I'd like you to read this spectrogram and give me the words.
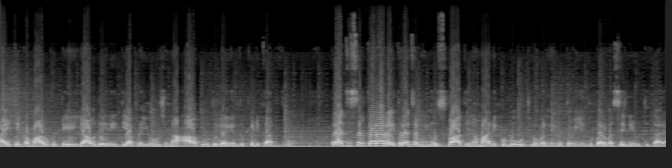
ಹೈಟೆಕ್ ಮಾರುಕಟ್ಟೆ ಯಾವುದೇ ರೀತಿಯ ಪ್ರಯೋಜನ ಆಗುವುದಿಲ್ಲ ಎಂದು ಕಿಡಿಕಾರಿದರು. ರಾಜ್ಯ ಸರ್ಕಾರ ರೈತರ ಜಮೀನು ಸ್ವಾಧೀನ ಮಾಡಿಕೊಂಡು ಉದ್ಯೋಗ ನೀಡುತ್ತವೆ ಎಂದು ಭರವಸೆ ನೀಡುತ್ತಿದ್ದಾರೆ.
